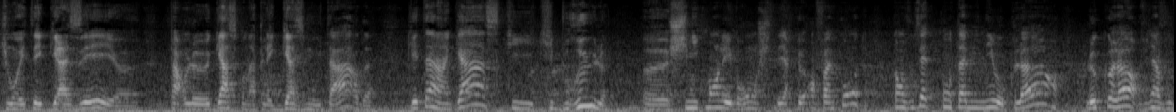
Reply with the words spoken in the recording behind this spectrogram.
qui ont été gazés par le gaz qu'on appelait gaz moutarde qui était un gaz qui, brûle euh, chimiquement les bronches. C'est-à-dire qu'en fin de compte, quand vous êtes contaminé au chlore, le chlore vient vous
